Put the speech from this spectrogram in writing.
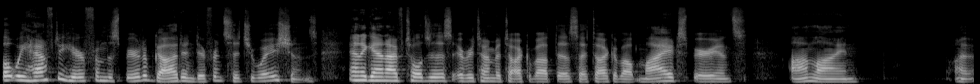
But we have to hear from the Spirit of God in different situations. And again, I've told you this every time I talk about this. I talk about my experience online uh,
